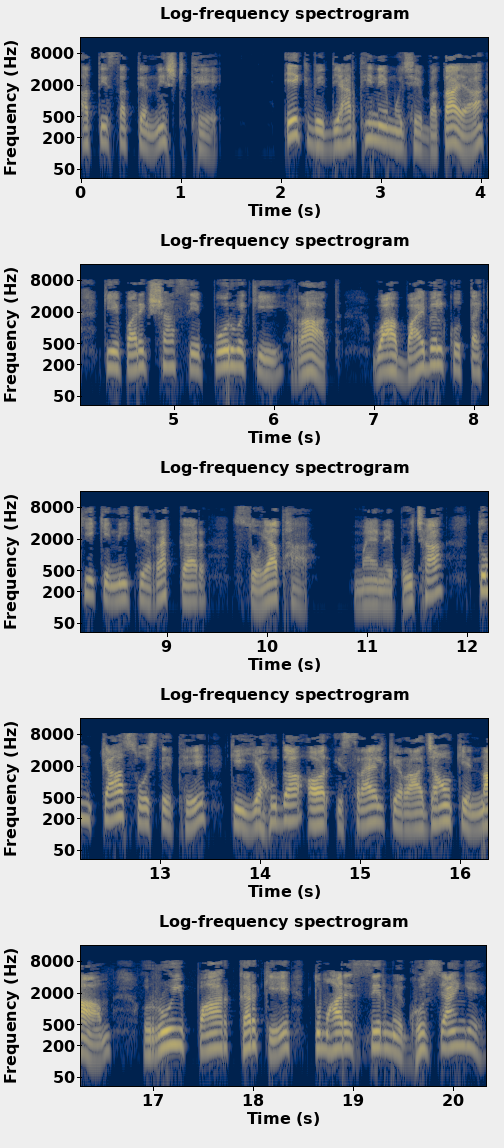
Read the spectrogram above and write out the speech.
अति सत्यनिष्ठ थे। एक विद्यार्थी ने मुझे बताया कि परीक्षा से पूर्व की रात वह बाइबल को तकिए के नीचे रखकर सोया था। मैंने पूछा, तुम क्या सोचते थे कि यहूदा और इसराइल के राजाओं के नाम रुई पार करके तुम्हारे सिर में घुस जाएँगे?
